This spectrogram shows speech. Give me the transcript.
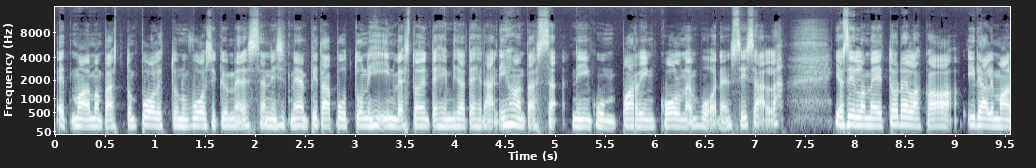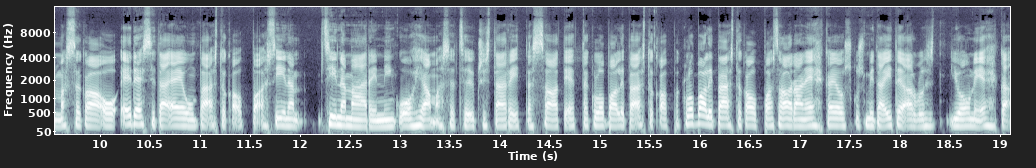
että maailman päästöt on puolittunut vuosikymmenessä, niin sitten meidän pitää puuttua niihin investointeihin, mitä tehdään ihan tässä niin kuin parin, kolmen vuoden sisällä. Ja silloin me ei todellakaan ideaalimaailmassakaan ole edes sitä EUn päästökauppaa siinä, siinä määrin niin kuin ohjaamassa, että se yksistään riittäisi saati, että globaali päästökauppa. Globaali päästökauppa saadaan ehkä joskus, mitä itse arvoisit Jouni ehkä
